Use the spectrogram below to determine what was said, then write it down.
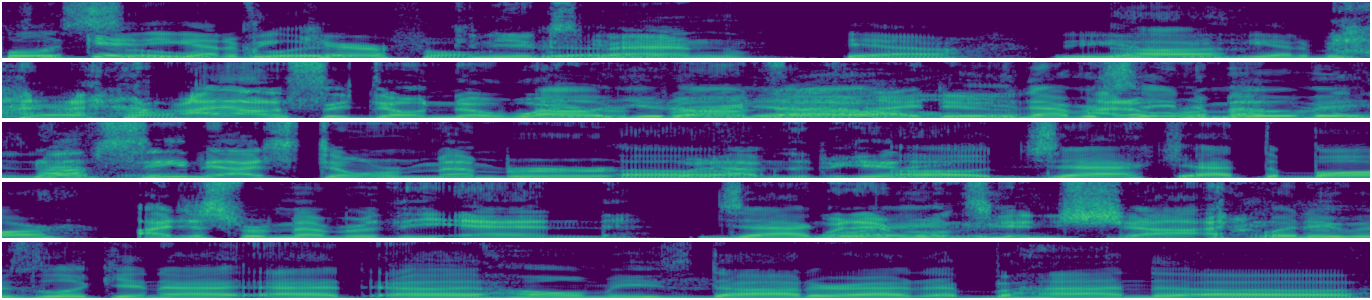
Well again. so you got to be careful. Can you expand? Yeah, you got Huh? to you be careful. I honestly don't know what Oh, you're you don't referring to know? I do. You never I don't seen the movie? No, I've seen it. I just don't remember Oh. what happened in the beginning. Oh, Jack at the bar. I just remember the end Jack when when everyone's he- getting shot. when he was looking at at uh, homie's daughter at, at behind the uh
